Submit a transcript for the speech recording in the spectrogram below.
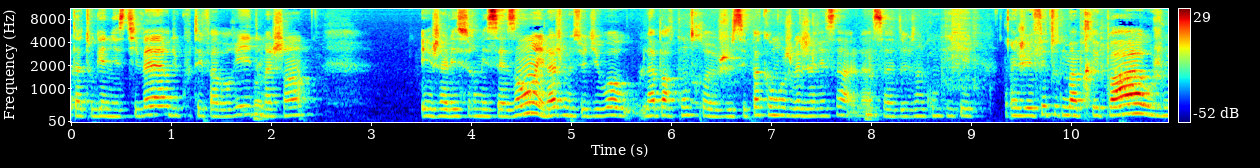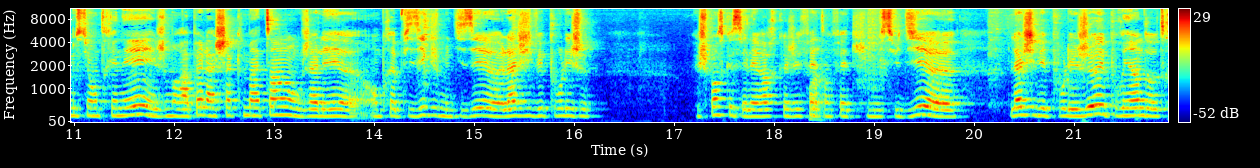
t'as tout gagné cet hiver, du coup, t'es favorite, machin. Et j'allais sur mes 16 ans, et là, je me suis dit waouh, là par contre, je sais pas comment je vais gérer ça, là, ça devient compliqué. J'ai fait toute ma prépa où je me suis entraînée et je me rappelle à chaque matin où j'allais euh, en prep physique, je me disais euh, là j'y vais pour les jeux. je pense que c'est l'erreur que j'ai faite en fait. Je me suis dit euh, là j'y vais pour les jeux et pour rien d'autre.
